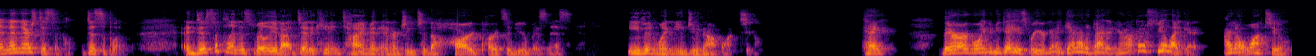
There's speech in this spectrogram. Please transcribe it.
And then there's discipline. And discipline is really about dedicating time and energy to the hard parts of your business, even when you do not want to. Okay. There are going to be days where you're going to get out of bed and you're not going to feel like it. I don't want to.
